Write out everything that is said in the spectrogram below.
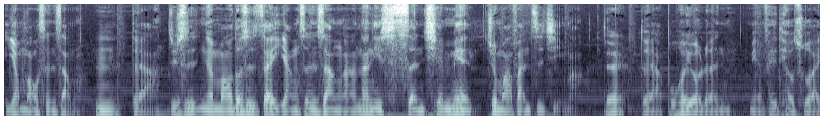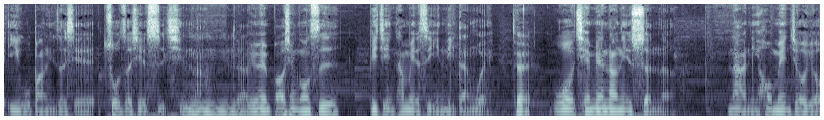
羊毛身上嘛。嗯，对啊，就是你的毛都是在羊身上啊，那你省前面就麻烦自己嘛。对，对啊，不会有人免费挑出来义务帮你这些做这些事情啊。嗯对啊，因为保险公司毕竟他们也是盈利单位。对，我前面让你省了，那你后面就由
